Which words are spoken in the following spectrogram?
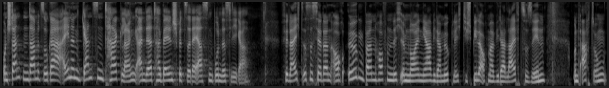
und standen damit sogar einen ganzen Tag lang an der Tabellenspitze der ersten Bundesliga. Vielleicht ist es ja dann auch irgendwann hoffentlich im neuen Jahr wieder möglich, die Spiele auch mal wieder live zu sehen. Und Achtung,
